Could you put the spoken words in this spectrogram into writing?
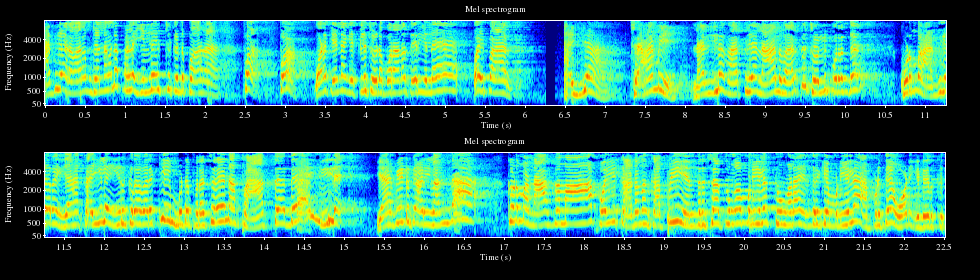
அடியார வரம் சொன்னவன பல இழைச்சுக்கிட்டு பாரு பா பா உனக்கு என்ன இங்க கிழிச்சு விட போறானோ தெரியல போய் பாரு ஐயா சாமி நல்ல வார்த்தையா நாலு வார்த்தை சொல்லி போறங்க குடும்ப அதிகாரம் என் கையில இருக்கிற வரைக்கும் இம்பிட்ட பிரச்சனை நான் பார்த்ததே இல்ல என் வீட்டுக்காரி வந்தா குடும்பம் நாசமா போய் கடனும் கப்பி எந்திரிச்சா தூங்க முடியல தூங்கினா எந்திரிக்க முடியல அப்படித்தான் ஓடிக்கிட்டு இருக்கு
